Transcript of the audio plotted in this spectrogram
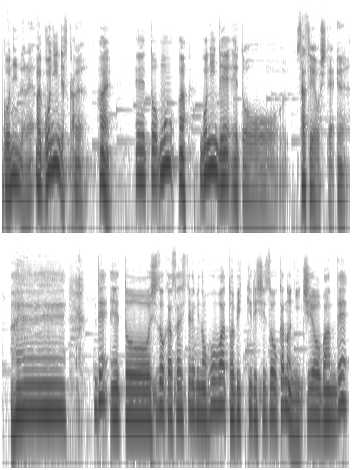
5人だね、あ5人ですか、えはい。えっ、ともうあ5人で、えー、と撮影をして。えへえで、えー、と静岡朝日テレビの方はとびっきり静岡の日曜版で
